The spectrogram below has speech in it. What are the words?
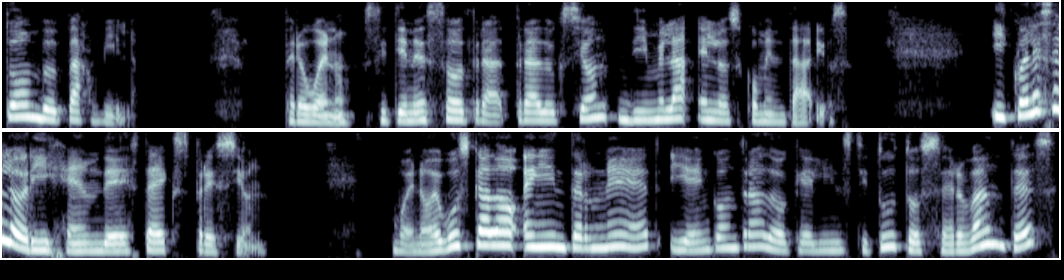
tombent par mille. Pero bueno, si tienes otra traducción, dímela en los comentarios. ¿Y cuál es el origen de esta expresión? Bueno, he buscado en internet y he encontrado que el Instituto Cervantes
